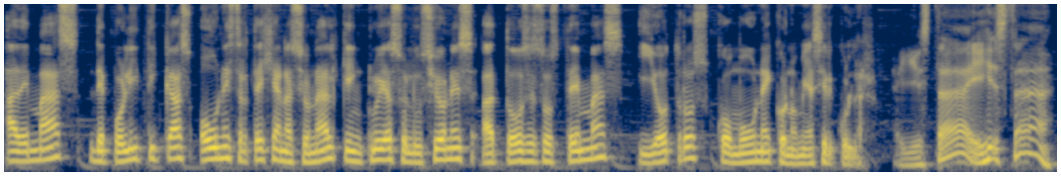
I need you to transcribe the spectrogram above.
Además de políticas o una estrategia nacional que incluya soluciones a todos esos temas y otros como una economía circular. Ahí está, ahí está.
